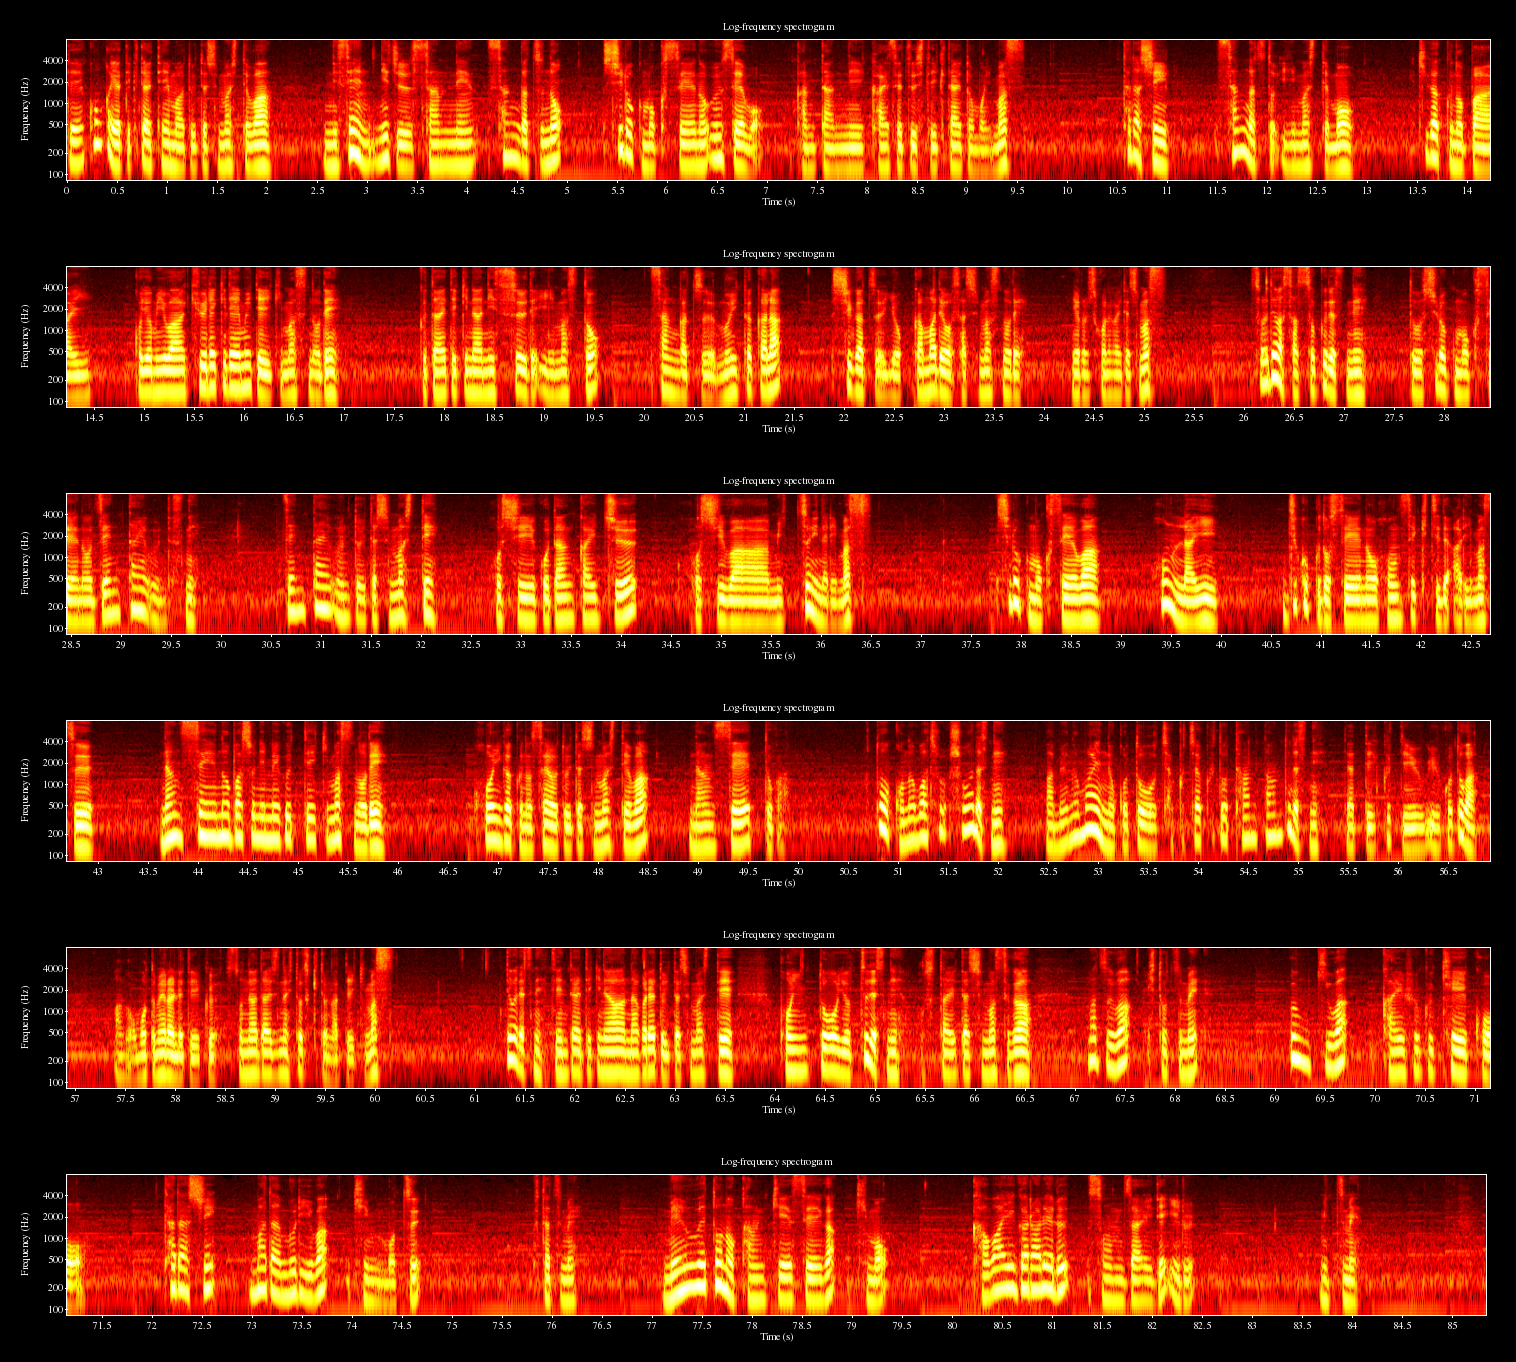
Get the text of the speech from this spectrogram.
で今回やっていきたいテーマといたしましては2023年3月の白く木星の運勢を簡単に解説していきたいと思います。ただし3月と言いましても気学の場合暦は旧暦で見ていきますので具体的な日数で言いますと3月6日から4月4日までを指しますのでよろしくお願いいたします。それでは早速ですね白く木星の全体運ですね全体運といたしまして星5段階中星は3つになります白く木星は本来時刻土星の本石地であります南西の場所に巡っていきますので法医学の作用といたしましては南西とかあとはこの場所はですね、まあ、目の前のことを着々と淡々とですねやっていくっていうことがあの求められていくそんな大事な一月となっていきます。ではですね、全体的な流れといたしまして、ポイントを4つですね、お伝えいたしますが、まずは1つ目、運気は回復傾向、ただし、まだ無理は禁物。2つ目、目上との関係性が肝、可愛がられる存在でいる。3つ目、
